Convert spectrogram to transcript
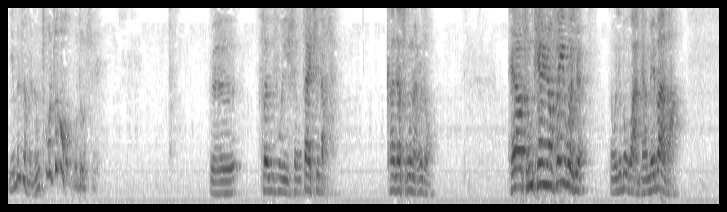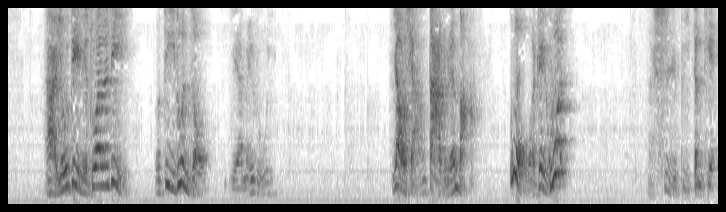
你们怎么能做这个糊涂事？呃，吩咐一声，再去打他，看他从哪儿走。他要从天上飞过去，我就不管他，没办法。啊，由地里钻了地，地遁走也没主意。要想大着人马。过我这关，那势必登天。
